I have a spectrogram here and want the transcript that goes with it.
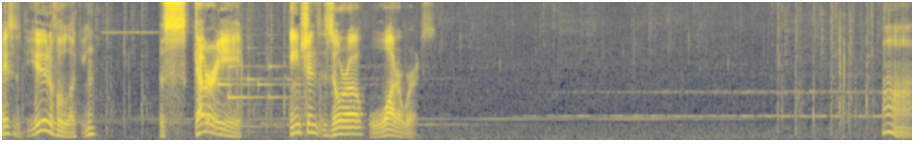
This is beautiful looking. Discovery! Ancient Zora Waterworks. Huh.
